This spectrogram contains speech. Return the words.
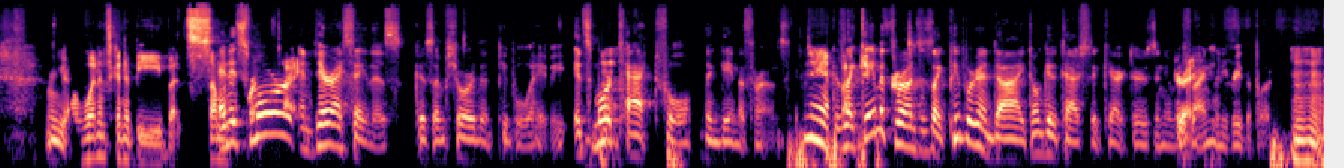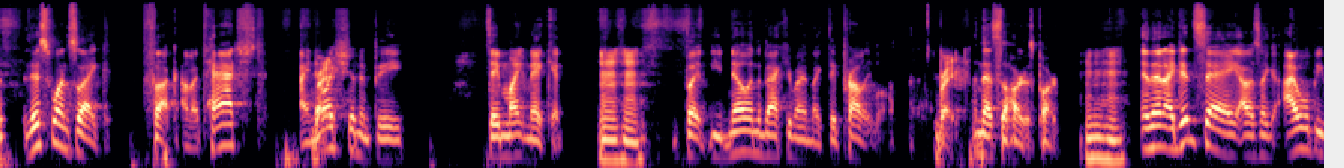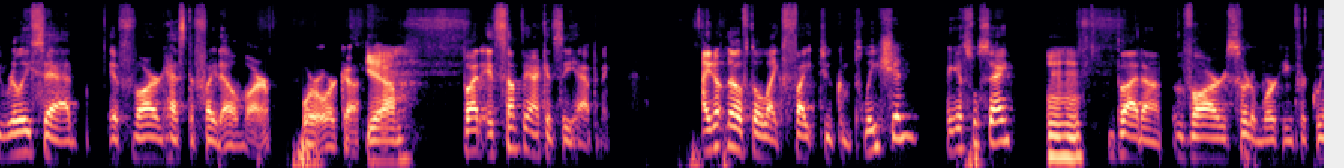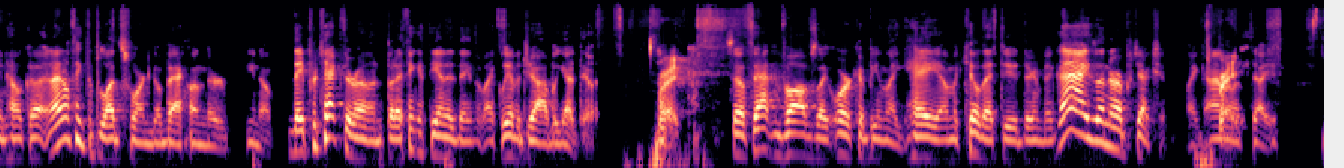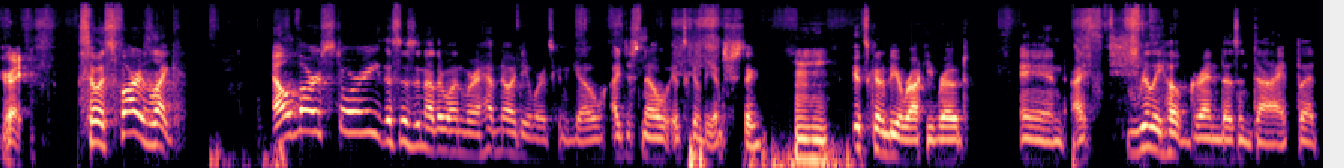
Yeah. or when it's going to be, but someone. and it's more, and dare I say this, because I'm sure that people will hate me. It's more Mhm. tactful than Game of Thrones. yeah, Because like Game of Thrones is like people are gonna die. Don't get attached to the characters, and you'll be Right. fine when you read the book. Mhm. This one's like, fuck, I'm attached. I know I shouldn't be. They might make it, Mhm. but you know in the back of your mind, like they probably won't. right. And that's the hardest part. Mhm. And then I did say, I was like, I will be really sad if Varg has to fight Elvar or Orka, Yeah. but it's something I could see happening. I don't know if they'll like fight to completion, I guess we'll say, Mhm. but um, Varg's sort of working for Queen Helka. And I don't think the Bloodsworn go back on their, you know, they protect their own, but I think at the end of the day, they're like, we have a job, we got to do it. Right. So if that involves like Orka being like, hey, I'm going to kill that dude, they're going to be like, ah, he's under our protection. Like, I don't know Right. what to tell you. Right. So as far as like Elvar's story, this is another one where I have no idea where it's going to go. I just know it's going to be interesting. Mhm. It's going to be a rocky road, and I really hope Grend doesn't die. But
